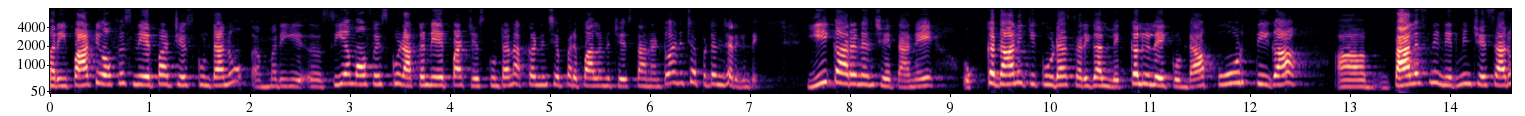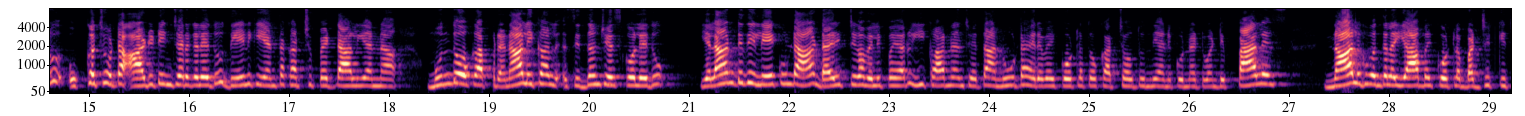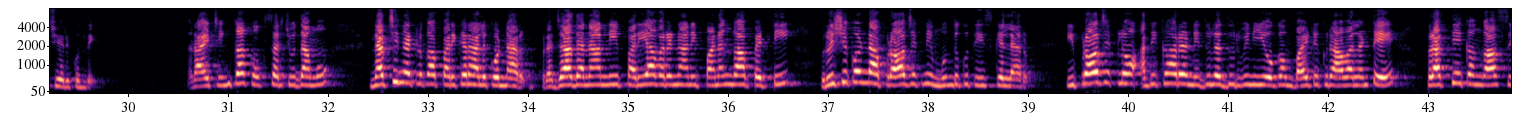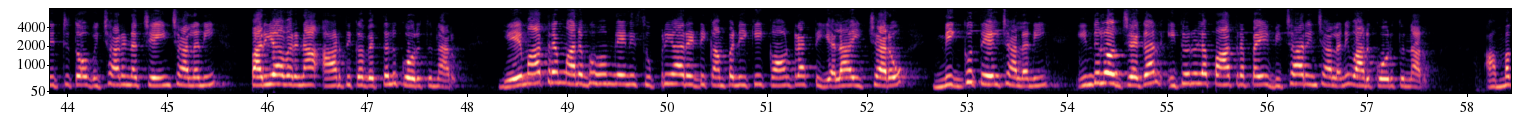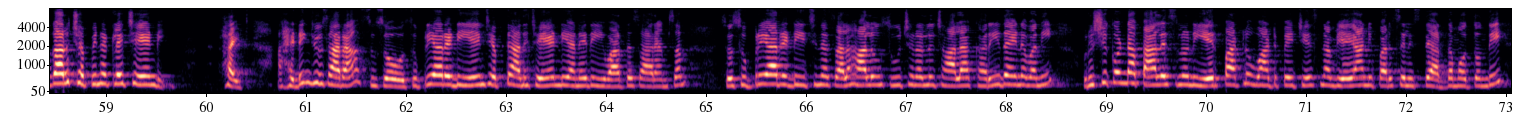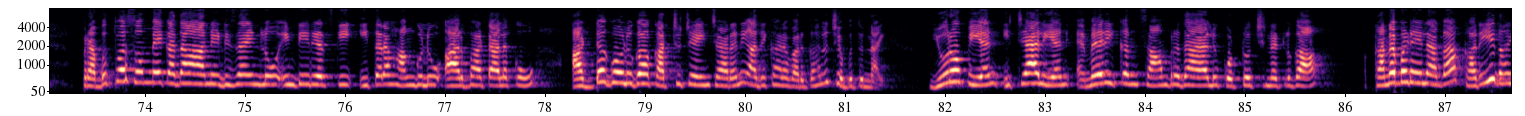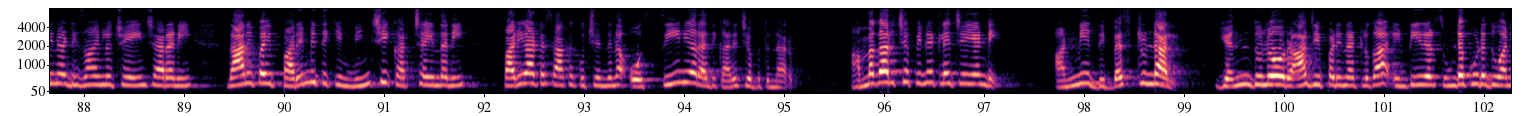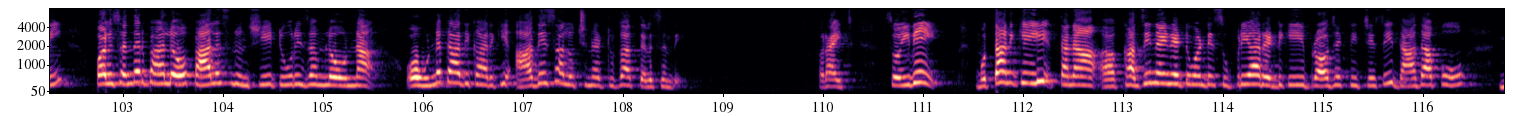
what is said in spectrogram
మరి పార్టీ ఆఫీస్ని ఏర్పాటు చేసుకుంటాను. మరి సీఎం ఆఫీస్ కూడా అక్కడనే ఏర్పాటు చేసుకుంటాను. అక్కడి నుంచే పరిపాలన చేస్తానంటూ ఆయన చెప్పడం జరిగింది. ఈ కారణం చేతనే ఒక్కదానికి కూడా సరిగా లెక్కలు లేకుండా పూర్తిగా ప్యాలెస్ని నిర్మించేశారు. ఒక్కచోట ఆడిటింగ్ జరగలేదు. దేనికి ఎంత ఖర్చు పెట్టాలి అన్న ముందు ఒక ప్రణాళిక సిద్ధం చేసుకోలేదు. ఎలాంటిది లేకుండా డైరెక్ట్గా వెళ్ళిపోయారు. ఈ కారణం చేత నూట ఇరవై కోట్లతో ఖర్చు అవుతుంది అనుకున్నటువంటి ప్యాలెస్ నాలుగు వందల యాభై కోట్ల బడ్జెట్కి చేరుకుంది. రైట్ ఇంకా ఒకసారి చూద్దాము. నచ్చినట్లుగా పరికరాలు కొన్నారు. ప్రజాధనాన్ని పర్యావరణాన్ని పణంగా పెట్టి ఋషికొండ ప్రాజెక్ట్ని ముందుకు తీసుకెళ్ళారు. ఈ ప్రాజెక్టులో అధికార నిధుల దుర్వినియోగం బయటకు రావాలంటే ప్రత్యేకంగా సిట్టుతో విచారణ చేయించాలని పర్యావరణ ఆర్థికవేత్తలు కోరుతున్నారు. ఏమాత్రం అనుభవం లేని సుప్రియారెడ్డి కంపెనీకి కాంట్రాక్ట్ ఎలా ఇచ్చారో నిగ్గు తేల్చాలని ఇందులో జగన్ ఇతరుల పాత్రపై విచారించాలని వారు కోరుతున్నారు. అమ్మగారు చెప్పినట్లే చేయండి. రైట్. ఆ హెడ్డింగ్ చూసారా? సో సో సుప్రియారెడ్డి ఏం చెప్తే అది చేయండి అనేది ఈ వార్త సారాంశం. సో సుప్రియారెడ్డి ఇచ్చిన సలహాలు సూచనలు చాలా ఖరీదైనవని ఋషికొండ ప్యాలెస్లోని ఏర్పాట్లు వాటిపై చేసిన వ్యయాన్ని పరిశీలిస్తే అర్థమవుతుంది. ప్రభుత్వ సొమ్మే కదా అనే డిజైన్లు ఇంటీరియర్స్కి ఇతర హంగులు ఆర్భాటాలకు అడ్డగోలుగా ఖర్చు చేయించారని అధికార వర్గాలు చెబుతున్నాయి. యూరోపియన్ ఇటాలియన్ అమెరికన్ సాంప్రదాయాలు కొట్టొచ్చినట్లుగా కనబడేలాగా ఖరీదైన డిజైన్లు చేయించారని దానిపై పరిమితికి మించి ఖర్చయిందని పర్యాటక శాఖకు చెందిన ఓ సీనియర్ అధికారి చెబుతున్నారు. అమ్మగారు చెప్పినట్లే చేయండి. అన్నీ ది బెస్ట్ ఉండాలి. ఎందులో రాజీ పడినట్లుగా ఇంటీరియర్స్ ఉండకూడదు అని పలు సందర్భాల్లో ప్యాలెస్ నుంచి టూరిజంలో ఉన్న ఓ ఉన్నతాధికారికి ఆదేశాలు వచ్చినట్లుగా తెలిసింది. రైట్. సో ఇది మొత్తానికి తన కజిన్ అయినటువంటి సుప్రియారెడ్డికి ఈ ప్రాజెక్ట్ని ఇచ్చేసి దాదాపు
